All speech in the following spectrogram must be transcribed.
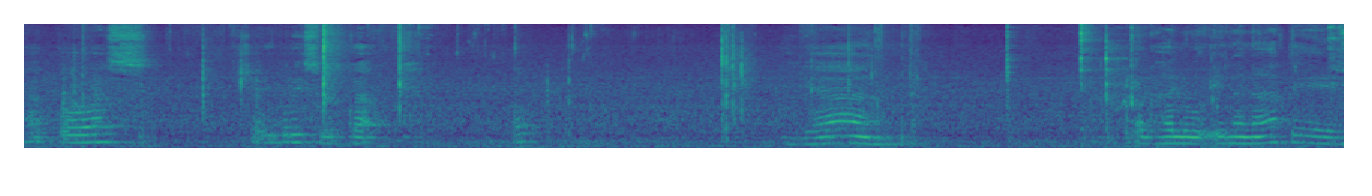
Tapos, syempre suka. Oh. Ayan. Paghaluin na natin.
